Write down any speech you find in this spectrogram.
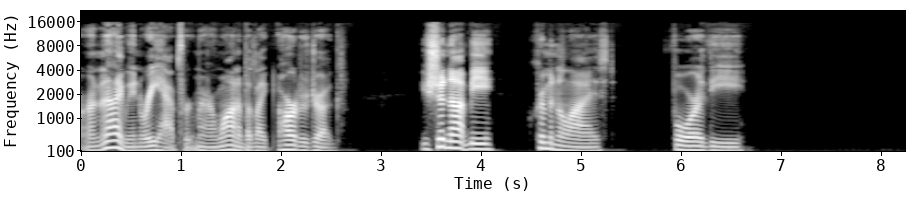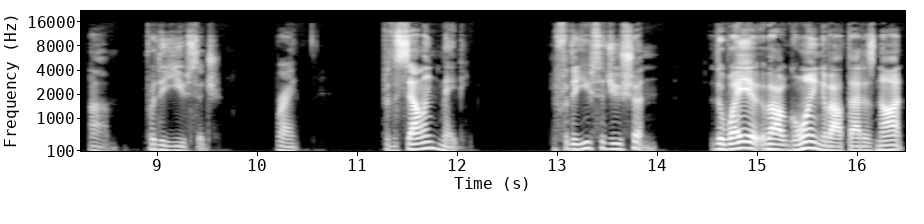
Or not even rehab for marijuana, but like harder drugs. You should not be criminalized for the um for the usage, right? For the selling, maybe. But for the usage you shouldn't. The way about going about that is not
